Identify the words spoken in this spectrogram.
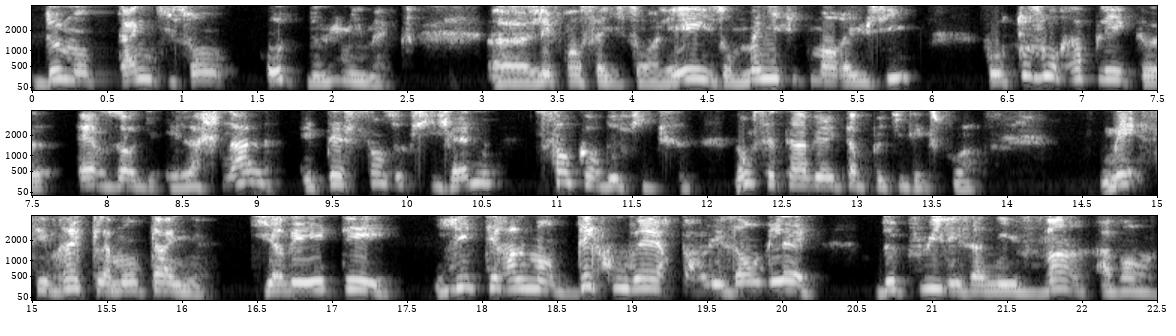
deux montagnes qui sont hautes de 8000 mètres. Euh, les Français y sont allés, ils ont magnifiquement réussi. Il faut toujours rappeler que Herzog et Lachenal étaient sans oxygène, sans corde fixe. Donc, c'était un véritable petit exploit. Mais c'est vrai que la montagne, qui avait été littéralement découverte par les Anglais depuis les années 20, avant,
